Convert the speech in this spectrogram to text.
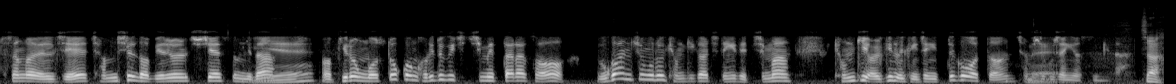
두산과 LG의 잠실 더비를 취재했습니다. 예. 어, 비록 뭐 수도권 거리두기 지침에 따라서 무관중으로 경기가 진행이 됐지만 경기 열기는 굉장히 뜨거웠던 잠실구장이었습니다. 자,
